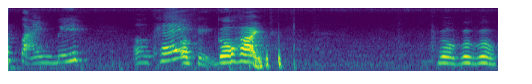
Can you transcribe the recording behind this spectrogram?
gonna find me. Okay? Okay, go hide. Go, go, go.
